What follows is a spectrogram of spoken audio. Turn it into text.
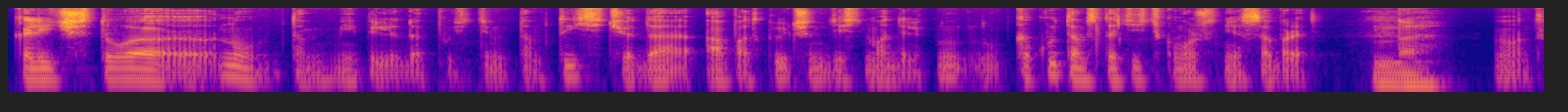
количество, ну, там, мебели, допустим, там, тысяча, да, а подключено 10 моделек. Ну, ну, какую там статистику можно с нее собрать? Да. Вот.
